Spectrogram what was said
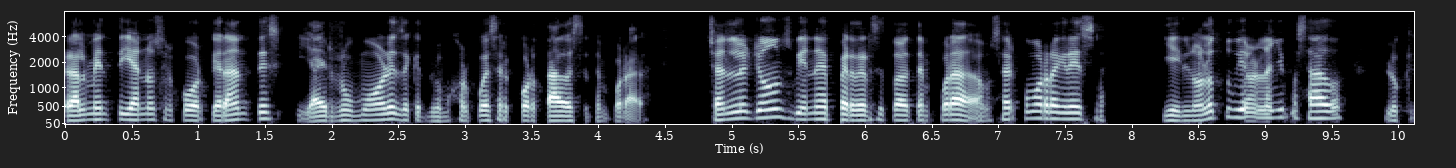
Realmente ya no es el jugador que era antes y hay rumores de que a lo mejor puede ser cortado esta temporada. Chandler Jones viene de perderse toda la temporada. Vamos a ver cómo regresa. Y no lo tuvieron el año pasado, lo que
